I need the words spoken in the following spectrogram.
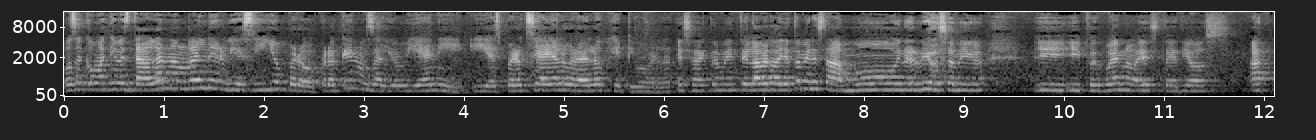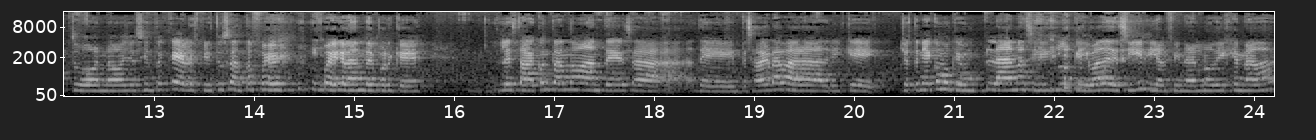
o sea, como que me estaba ganando el nerviosillo, pero creo que nos salió bien y, y espero que se haya logrado el objetivo, ¿verdad? Exactamente. La verdad, yo también estaba muy nerviosa, amiga. Y, y pues bueno, este Dios actuó, ¿no? Yo siento que el Espíritu Santo fue, fue grande porque le estaba contando antes a- a- de empezar a grabar a Adri que yo tenía como que un plan así lo que iba a decir y al final no dije nada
